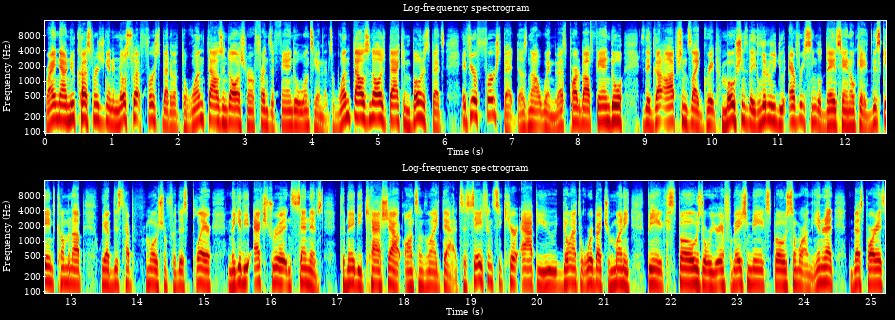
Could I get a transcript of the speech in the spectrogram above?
Right now, new customers, you're get a no sweat first bet of up to $1,000 from our friends at FanDuel. Once again, that's $1,000 back in bonus bets if your first bet does not win. The best part about FanDuel is they've got options like great promotions. They literally do every single day saying, okay, this game's coming up. We have this type of promotion for this player. And they give you extra incentives to maybe cash out on something like that. It's a safe and secure app. You don't have to worry about your money being exposed or your information being exposed somewhere on the internet. The best part is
